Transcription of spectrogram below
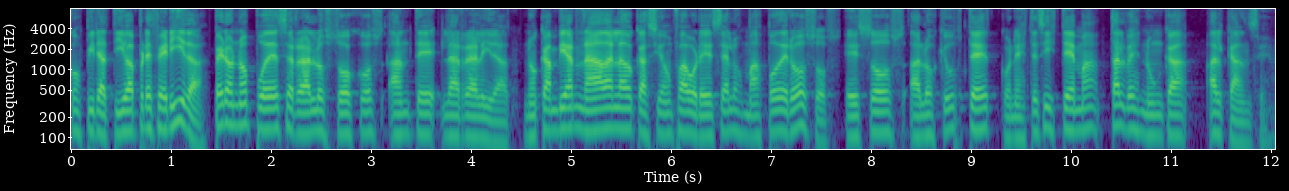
conspirativa preferida, pero no puede cerrar los ojos ante la realidad. No cambiar nada en la educación favorece a los más poderosos, esos a los que usted con este sistema tal vez nunca alcance.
